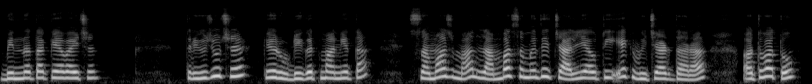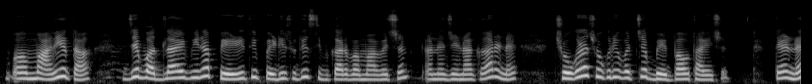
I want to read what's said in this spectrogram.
ભિન્નતા કહેવાય છે. ત્રીજું છે કે રૂઢિગત માન્યતા. સમાજમાં લાંબા સમયથી ચાલી આવતી એક વિચારધારા અથવા તો માન્યતા જે બદલાય વિના પેઢીથી પેઢી સુધી સ્વીકારવામાં આવે છે અને જેના કારણે છોકરા છોકરી વચ્ચે ભેદભાવ થાય છે. તેને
